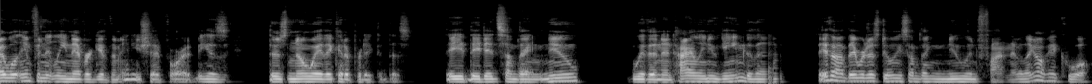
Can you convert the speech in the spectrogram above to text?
I will infinitely never give them any shit for it because there's no way they could have predicted this. They they did something new with an entirely new game to them. They thought they were just doing something new and fun. They were like, okay, cool.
